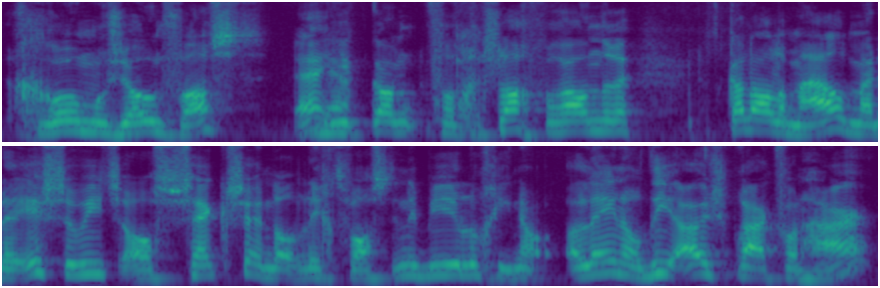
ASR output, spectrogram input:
chromosoom vast. Hè. Je kan van geslacht veranderen. Dat kan allemaal, maar er is zoiets als seks en dat ligt vast in de biologie. Nou, alleen al die uitspraak van haar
